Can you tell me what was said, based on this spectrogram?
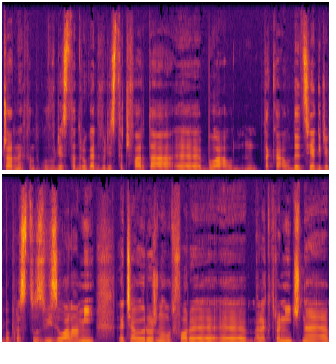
wieczornych, tam to 22, 24 e, była taka audycja, gdzie po prostu z wizualami leciały różne utwory e, elektroniczne.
